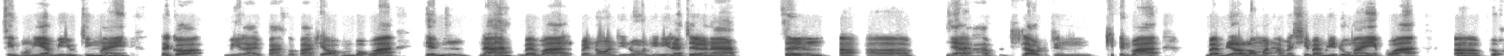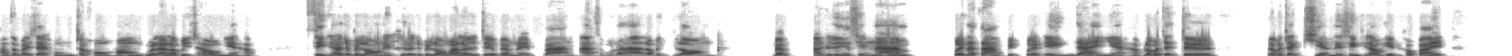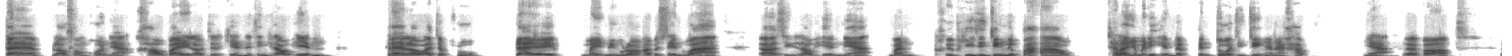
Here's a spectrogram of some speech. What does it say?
สิ่งพวกนี้มีอยู่จริงไหมแต่ก็มีหลายปากต่อปากที่ออกมาบอกว่า เห็นนะ แบบว่าไปนอนที่โน่นที่นี่แล้วเจอนะ ซึ่งอ่า เนี่ยแหละครับ เราจึงคิดว่าแบบนี้เราลองมาทำอาชีพแบบนี้ดูไหม เพราะว่าเพื่อความสบายใจของเจ้าของห้องเวลาเราไปเช่าอย่างเงี้ยครับ สิ่งที่เราจะไปลองเนี่ยคือเราจะไปลองว่าเราจะเจอแบบไหนบ้างอ่าสมมุติว่าเราไปลองแบบอาจจะได้ยินเสียงน้ำเปิดหน้าต่างปิดเปิดเองได้อย่างเงี้ยครับ เราก็จะเจอเราก็จะเขียนในสิ่งที่เราเห็นเข้าไป แต่เราสองคนเนี่ยเข้าไปเราจะเขียนในสิ่งที่เราเห็น แต่เราอาจจะพรูฟได้ไม่หนึ่งร้อยเปอร์เซนต์ว่าสิ่งที่เราเห็นเนี่ย มันคือผีจริง ๆ หรือเปล่า ถ้าเรายังไม่ได้เห็นแบบเป็นตัวจริง ๆอะนะครับ เนี่ย แล้วก็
